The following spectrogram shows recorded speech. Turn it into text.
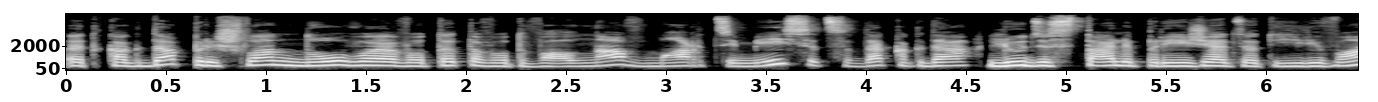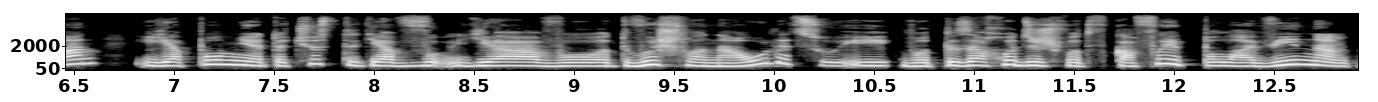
Это когда пришла новая вот эта вот волна в марте месяце, да, когда люди стали приезжать от Ереван. И я помню это чувство, я, я вот вышла на улицу, и вот ты заходишь вот в кафе, и половина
